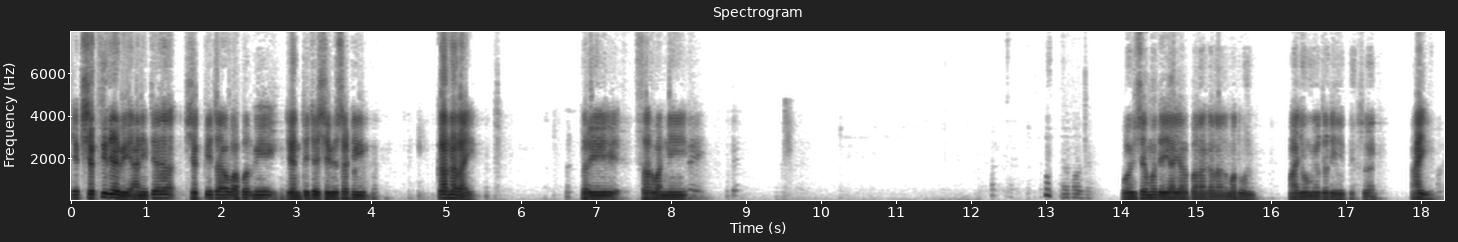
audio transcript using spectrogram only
एक शक्ती द्यावी आणि त्या शक्तीचा वापर मी जनतेच्या सेवेसाठी करणार आहे. तरी सर्वांनी भविष्यामध्ये या यल्पनागणामधून माझी उमेदवारी ही फिक्स आहे.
